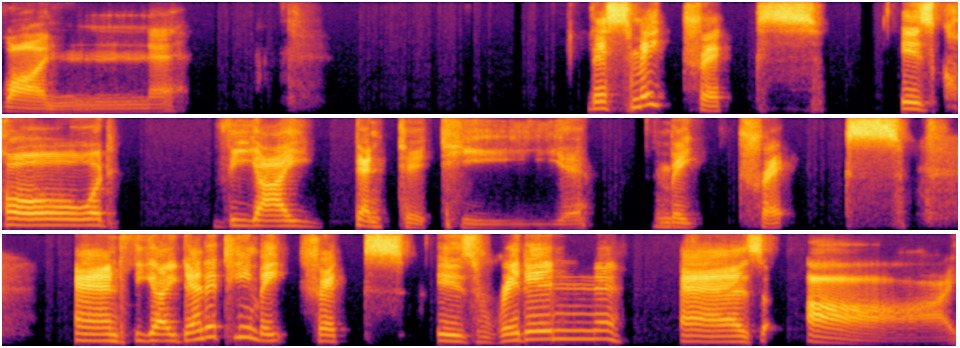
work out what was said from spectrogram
one. This matrix is called the identity matrix. And the identity matrix is written as I,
